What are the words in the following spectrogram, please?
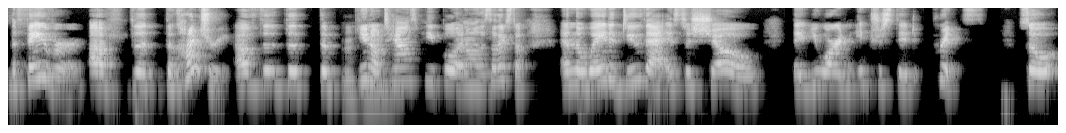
the favor of the the country, of the the the you know Mhm. townspeople and all this other stuff. And the way to do that is to show that you are an interested prince. So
